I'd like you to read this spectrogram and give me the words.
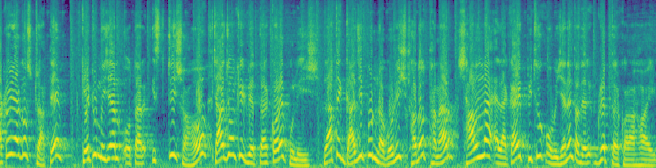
আটই আগস্ট রাতে কেটু মিজান ও তার স্ত্রী সহ চারজনকে গ্রেপ্তার করে পুলিশ। রাতে গাজীপুর নগরী সদর থানার শালনা এলাকায় পৃথক অভিযানে তাদের গ্রেপ্তার করা হয়।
